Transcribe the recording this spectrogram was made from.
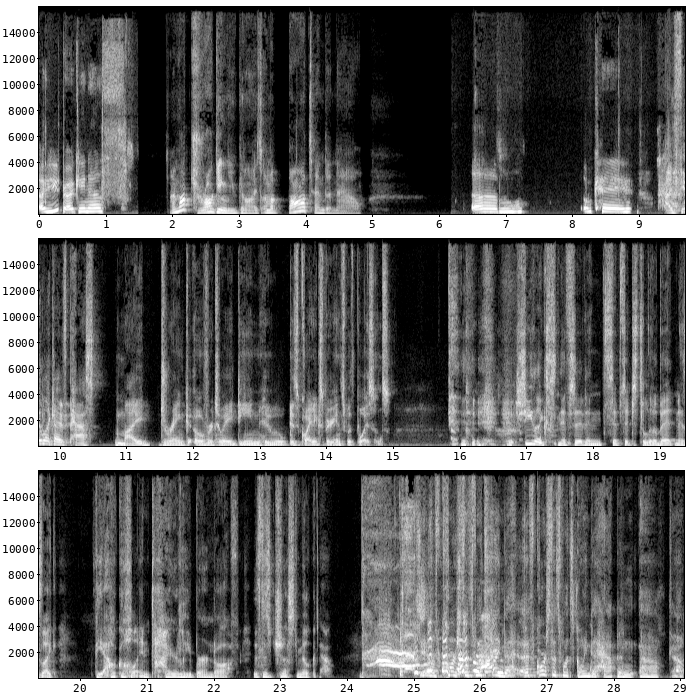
are you drugging us? I'm not drugging you guys. I'm a bartender now. Um, okay. I feel like I've passed my drink over to Adine who is quite experienced with poisons. she like sniffs it and sips it just a little bit and is like, the alcohol entirely burned off. This is just milk now. yeah, of course that's what's going to. Of course that's what's going to happen. Oh god,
